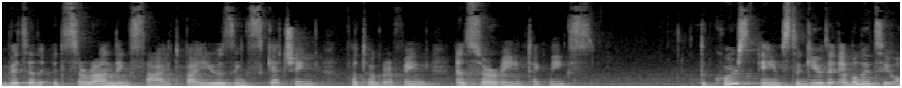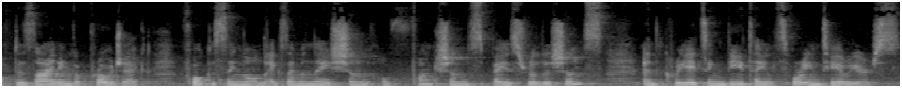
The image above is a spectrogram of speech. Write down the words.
within its surrounding site by using sketching, photographing, and surveying techniques. The course aims to give the ability of designing a project focusing on the examination of function space relations and creating details for interiors.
